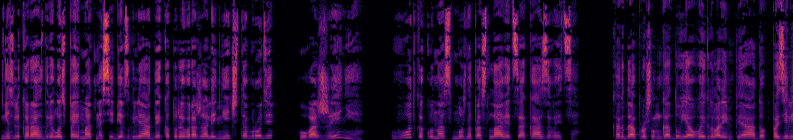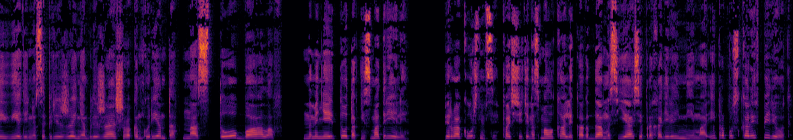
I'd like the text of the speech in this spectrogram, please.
Несколько раз довелось поймать на себе взгляды, которые выражали нечто вроде уважения. Вот как у нас можно прославиться, оказывается. Когда в прошлом году я выиграла Олимпиаду по зельеведению с опережением ближайшего конкурента на сто баллов, на меня и то так не смотрели. Первокурсницы почтительно смолкали, когда мы с Яси проходили мимо и пропускали вперед.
